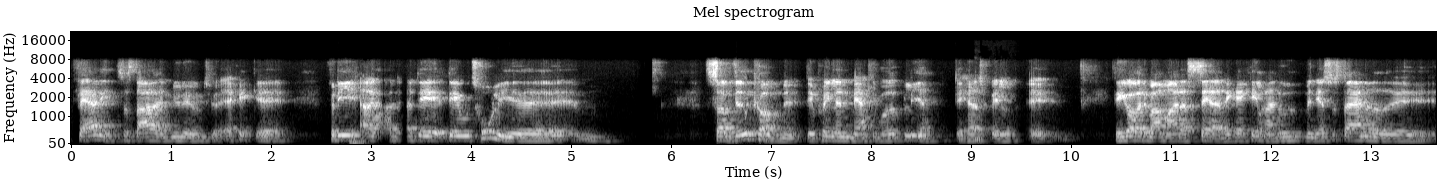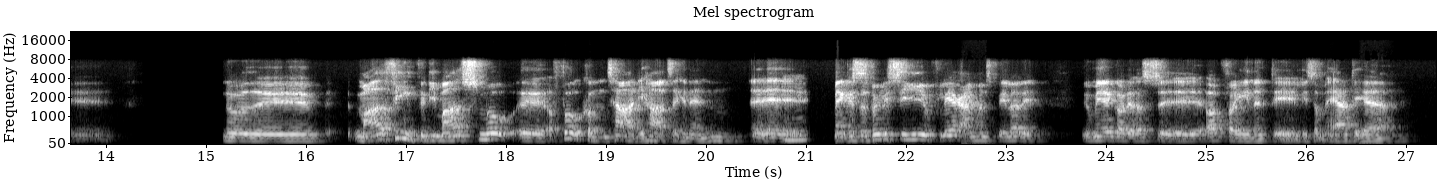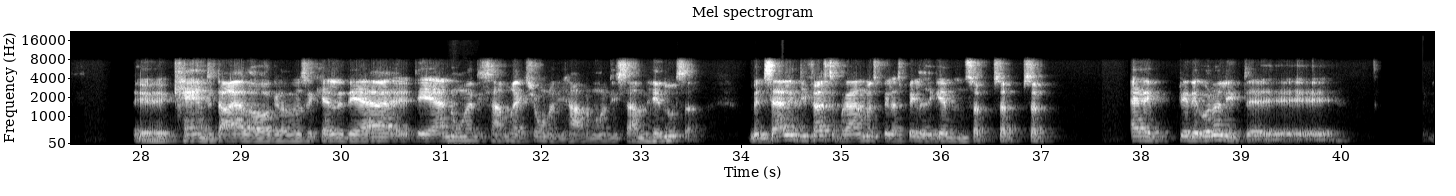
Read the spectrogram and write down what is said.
færdig, så starter jeg et nyt eventyr. Jeg kan ikke, øh, fordi og, og det, det er utroligt øh, så vedkommende, det er på en eller anden mærkelig måde bliver det her spil. Øh, det kan godt være, det er bare mig, der ser det, kan jeg ikke helt regne ud, men jeg synes, der er noget, øh, noget øh, meget fint for de meget små øh, og få kommentarer, de har til hinanden. Øh, mm. Man kan selvfølgelig sige, jo flere gange man spiller det, jo mere går det også øh, op for en, at det ligesom er det her øh, canned dialogue, eller hvad man skal kalde det. Det er, det er nogle af de samme reaktioner, de har på nogle af de samme hændelser. Men særligt de første par gange, man spiller spillet igennem, så, så, så er det, bliver det underligt øh,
